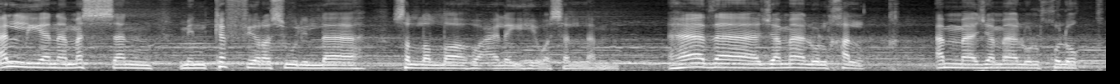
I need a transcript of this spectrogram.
ألين مسا من كف رسول الله صلى الله عليه وسلم. هذا جمال الخلق. أما جمال الخلق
